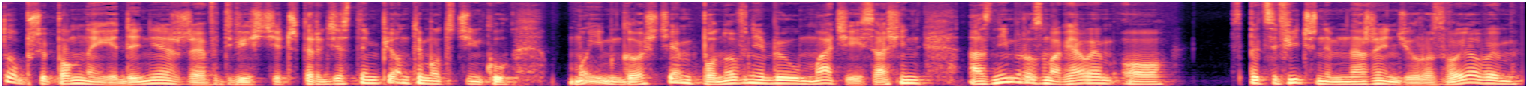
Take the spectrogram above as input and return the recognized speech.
to przypomnę jedynie, że w 245 odcinku moim gościem ponownie był Maciej Sasin, a z nim rozmawiałem o specyficznym narzędziu rozwojowym,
